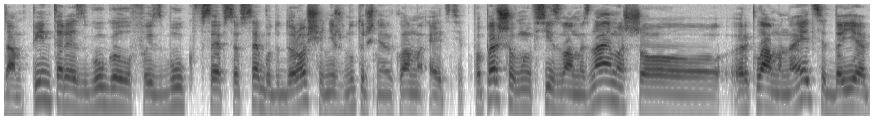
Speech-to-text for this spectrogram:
там Pinterest, Google, Facebook, все, все, все буде дорожче, ніж внутрішня реклама Etsy. По-перше, ми всі з вами знаємо, що реклама на Etsy дає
